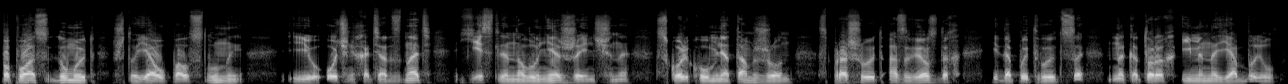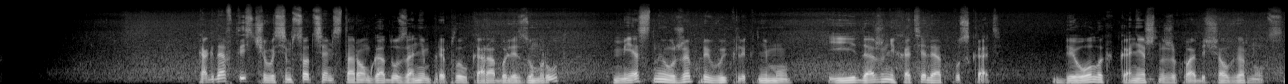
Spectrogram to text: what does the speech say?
Папуасы думают, что я упал с Луны, и очень хотят знать, есть ли на Луне женщины, сколько у меня там жен, спрашивают о звездах и допытываются, на которых именно я был. Когда в 1872 году за ним приплыл корабль «Изумруд», местные уже привыкли к нему и даже не хотели отпускать. Биолог, конечно же, пообещал вернуться.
